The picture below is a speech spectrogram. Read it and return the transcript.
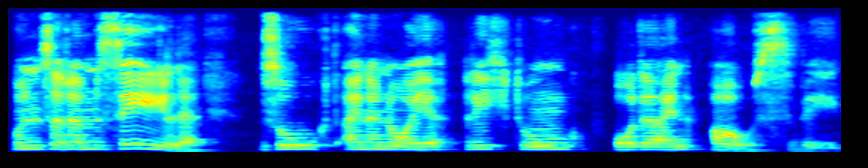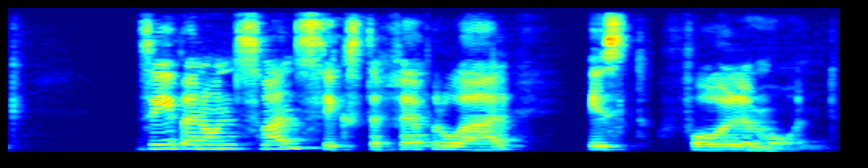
unserer Seele, sucht eine neue Richtung oder einen Ausweg. 27. Februar ist Vollmond.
